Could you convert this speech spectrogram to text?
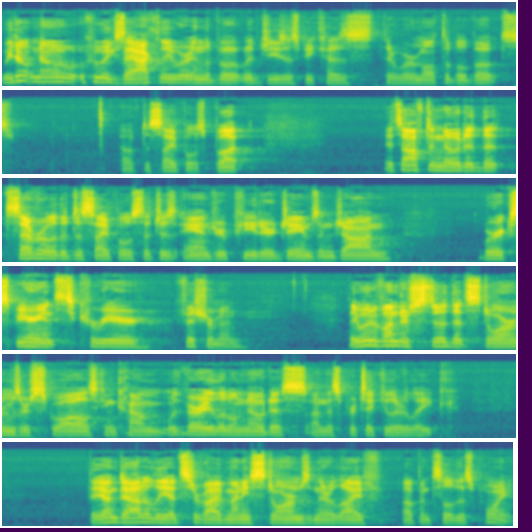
We don't know who exactly were in the boat with Jesus because there were multiple boats of disciples, but it's often noted that several of the disciples, such as Andrew, Peter, James, and John, were experienced career fishermen. They would have understood that storms or squalls can come with very little notice on this particular lake. They undoubtedly had survived many storms in their life up until this point.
